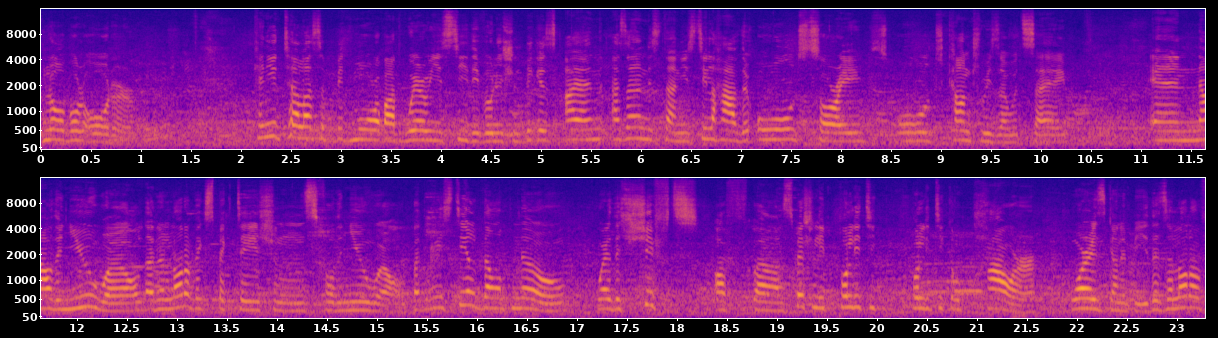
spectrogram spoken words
global order. Can you tell us a bit more about where you see the evolution? Because I, as I understand, you still have the old, sorry, old countries, I would say, and now the new world, and a lot of expectations for the new world. But we still don't know where the shifts of, uh, especially politi- political power, where it's going to be. There's a lot of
